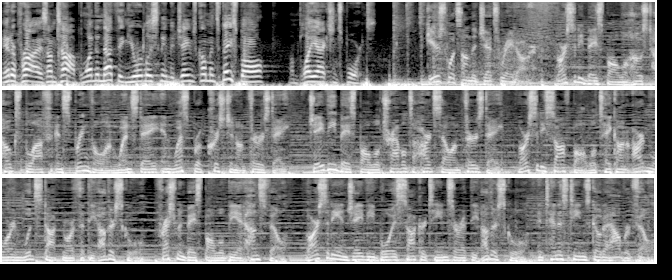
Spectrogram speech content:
Enterprise on top, one to nothing. You're listening to James Clemens Baseball on Play Action Sports. Here's what's on the Jets' radar. Varsity Baseball will host Hokes Bluff and Springville on Wednesday and Westbrook Christian on Thursday. JV Baseball will travel to Hartselle on Thursday. Varsity Softball will take on Ardmore and Woodstock North at the other school. Freshman Baseball will be at Huntsville. Varsity and JV boys soccer teams are at the other school, and tennis teams go to Albertville.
